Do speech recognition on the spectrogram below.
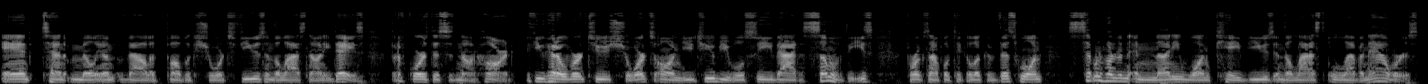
and 10 million valid public Shorts views in the last 90 days. But of course, this is not hard. If you head over to Shorts on YouTube, you will see that some of these for example, take a look at this one, 791k views in the last 11 hours.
